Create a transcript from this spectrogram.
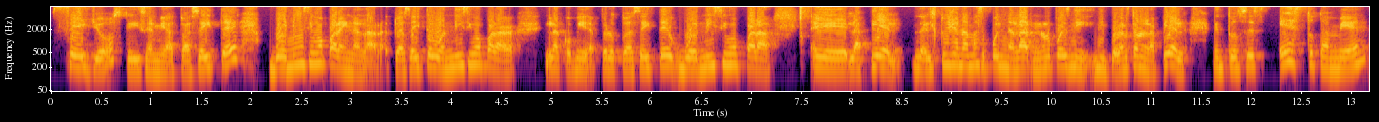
sellos que dicen, mira, tu aceite buenísimo para inhalar, tu aceite buenísimo para la comida, pero tu aceite buenísimo para eh, la piel, el tuyo nada más se puede inhalar, no lo puedes ni, ni ponértelo en la piel. Entonces, esto también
